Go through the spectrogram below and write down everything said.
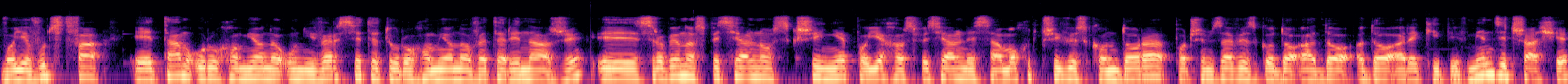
województwa. E, tam uruchomiono uniwersytet, uruchomiono weterynarzy, e, zrobiono specjalną skrzynię, pojechał specjalny samochód, przywiózł kondora, po czym zawiózł go do, do, do Arekipy. W międzyczasie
